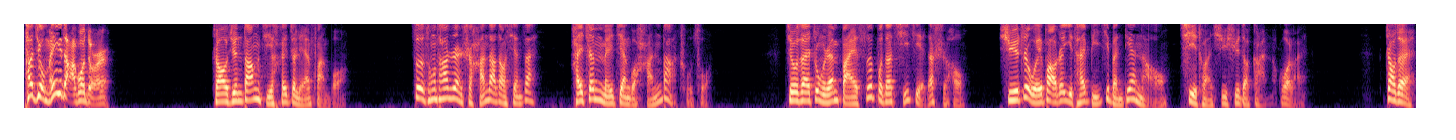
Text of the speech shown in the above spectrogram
他就没打过盹儿。赵军当即黑着脸反驳：“自从他认识韩大到现在，还真没见过韩大出错。”就在众人百思不得其解的时候，许志伟抱着一台笔记本电脑，气喘吁吁地赶了过来。赵队，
